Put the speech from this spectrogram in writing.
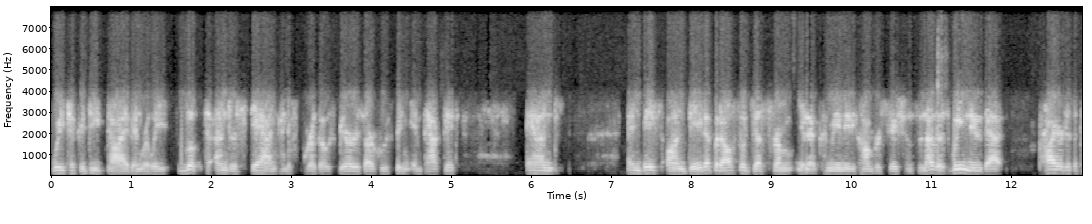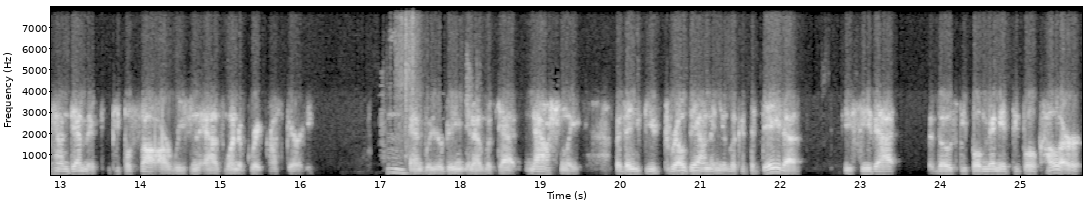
we took a deep dive and really looked to understand kind of where those barriers are, who's being impacted, and and based on data, but also just from you know community conversations and others, we knew that prior to the pandemic, people saw our region as one of great prosperity, mm. and we were being you know looked at nationally. But then if you drill down and you look at the data, you see that those people, many people of color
